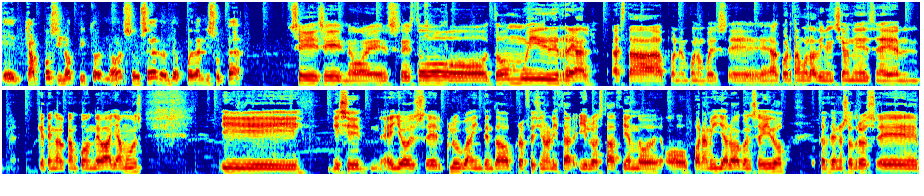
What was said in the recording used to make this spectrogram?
en campos inhóspitos, ¿no? Sousa, donde os puedan insultar. Sí, sí, no, es, es todo, todo muy real. Hasta poner, bueno, pues eh, acortamos las dimensiones, el- que tenga el campo donde vayamos. Y, y si ellos, el club ha intentado profesionalizar y lo está haciendo, o para mí ya lo ha conseguido, Entonces nosotros eh,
